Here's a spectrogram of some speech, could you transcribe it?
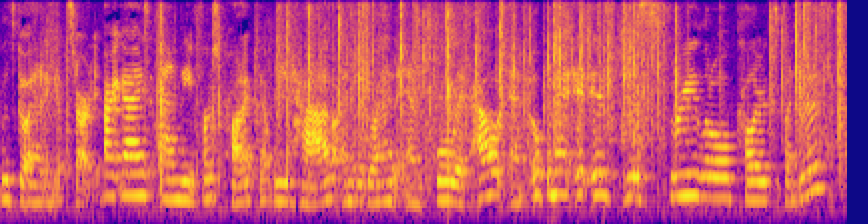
let's go ahead and get started. All right guys, and the first product that we have, I'm gonna go ahead and pull it out and open it. It is this three little colored sponges.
